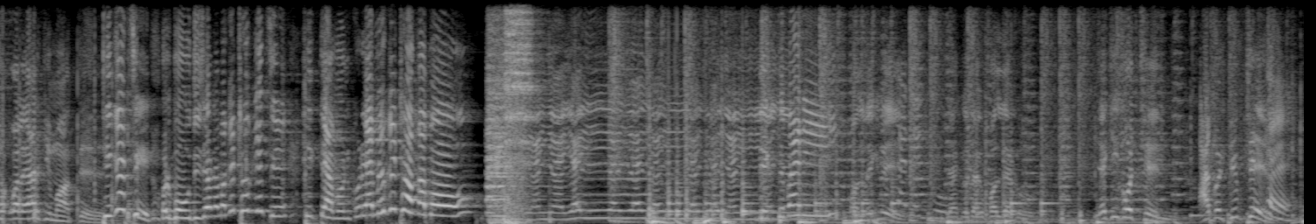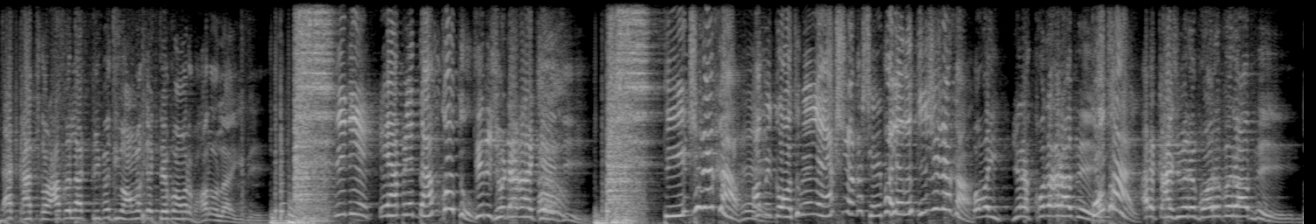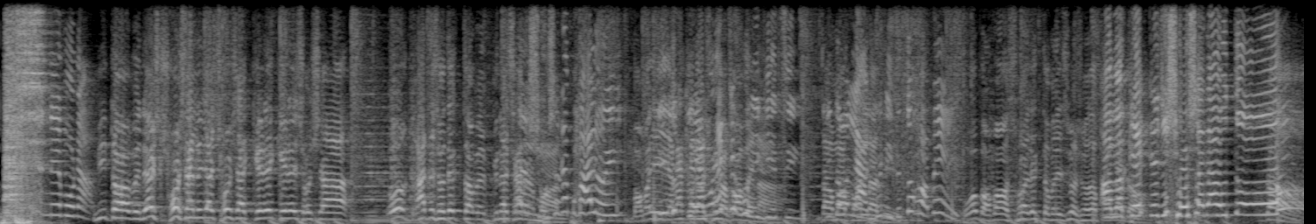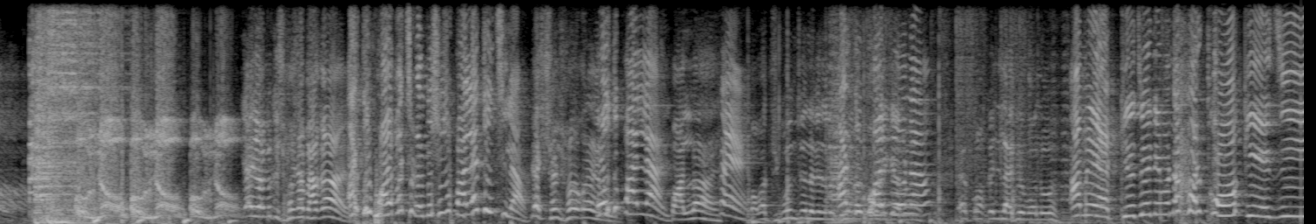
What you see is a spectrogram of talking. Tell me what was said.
সকালে আর কি মারতে? ঠিক আছে ওর বৌদি যেন আমাকে ঠকেছে ঠিক তেমন করে আমি ওকে ঠকাবো। দেখতে পারি? ফল দেখবে? দেখো দেখো ফল দেখো। এ কি করছেন? আপেল টিপছেন হ্যাঁ। এক কাজ করো আপেল আর টিপে তুমি আমাকে টেপো আমার ভালো লাগবে। ইডিয়েট, এই আপেলের দাম কত? তিনশো টাকা কেজি তিনশো টাকা? হ্যাঁ। আমি গত বেলা একশো টাকা সেই ফলে তিনশো টাকা? বাবাই এরা কোথাকার আপেল? কোথায়? আরে কাশ্মীরে বরফের আপেল। নেব না। নিতে হবে না শশা নিয়ে যায় শশা কেড়ে কেড়ে শশা। ও গাছে শো দেখতে হবে বিনা সারের মাল। শসাটা ভালোই। বাবা, এই কিন্তু এলাকার কেমন একটা পাবে হয়ে না। গিয়েছি। দাম কিন্তু আমার লাগবে। নিতে তো হবে। ও বাবা সময় দেখতে হবে এসবে শোনা আমাকে এক কেজি শসা দাও তো। এই আমি কি শশা বাগায় আর তুই ভয় পাচ্ছ কেন? আমি পাল্লায় তুলছিলাম। এই শশা শশা ও তো পাল্লায়। পাল্লায়? হ্যাঁ। বাবা জীবন চলে গেছে আর তুই ভয় পেও না। এ, ক কেজি লাগবে বলো। আমি এক কেজি নেব না আর ক কেজি?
